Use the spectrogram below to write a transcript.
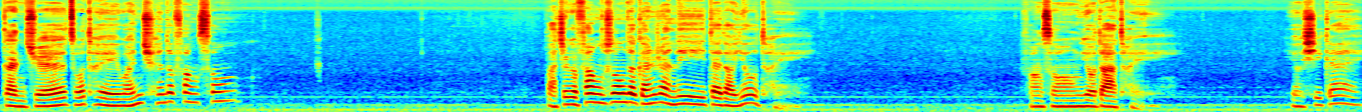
感觉左腿完全的放松，把这个放松的感染力带到右腿，放松右大腿。右膝盖，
